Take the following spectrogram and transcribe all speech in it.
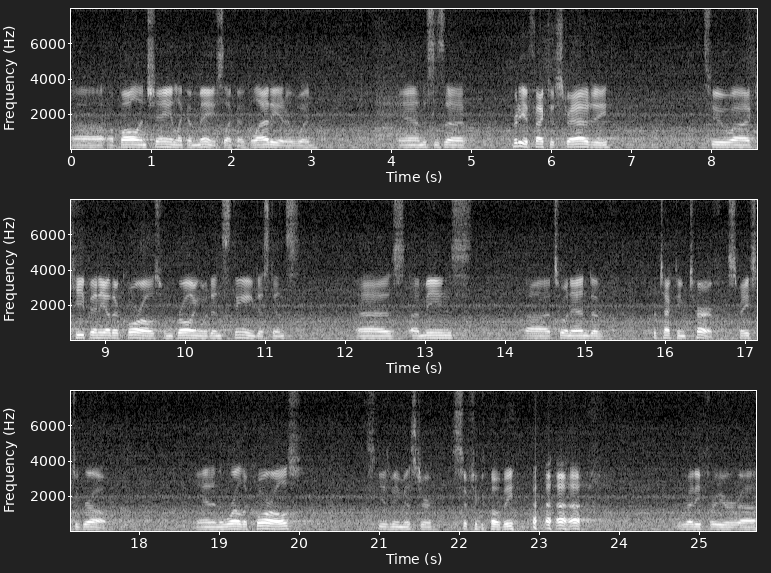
uh, a ball and chain, like a mace, like a gladiator would. And this is a pretty effective strategy to uh, keep any other corals from growing within stinging distance as a means uh, to an end of protecting turf, space to grow. And in the world of corals, excuse me, Mr. Siftagobi, ready for your uh,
